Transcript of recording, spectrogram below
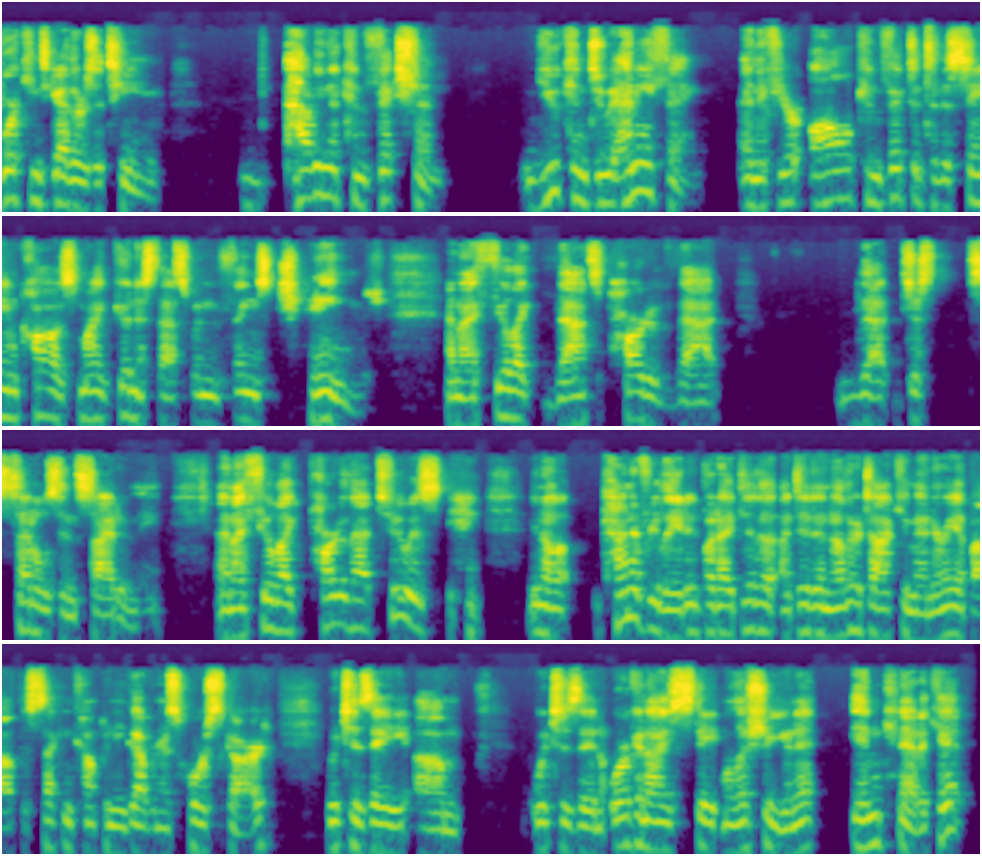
working together as a team, having a conviction, you can do anything and if you're all convicted to the same cause, my goodness, that's when things change. And I feel like that's part of that that just settles inside of me. And I feel like part of that too is, you know, kind of related. But I did a, I did another documentary about the Second Company Governor's Horse Guard, which is a um, which is an organized state militia unit in Connecticut,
